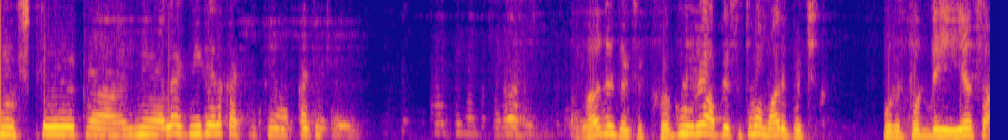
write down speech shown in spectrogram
நெக்ஸ்ட் இன்னும் எல்லாம் கட்டிட்டு கட்டிட்டு அதாவது அப்படியே சுத்தமா மாறி போச்சு. ஒரு டுவெண்ட்டி இயர்ஸா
